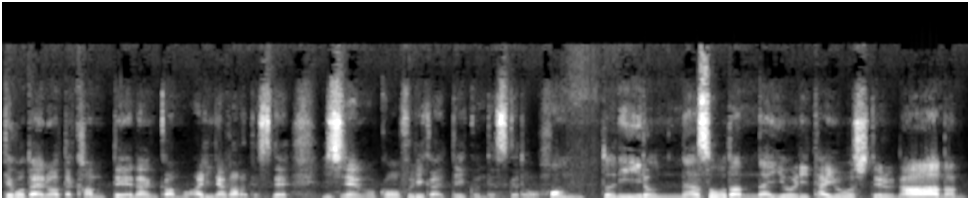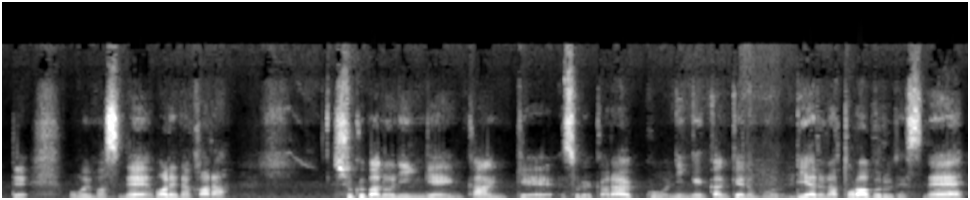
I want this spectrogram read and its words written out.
手応えのあった鑑定なんかもありながらですね、一年をこう振り返っていくんですけど、本当にいろんな相談内容に対応してるなぁなんて思いますね、我ながら。職場の人間関係、それからこう人間関係のもリアルなトラブルですね。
